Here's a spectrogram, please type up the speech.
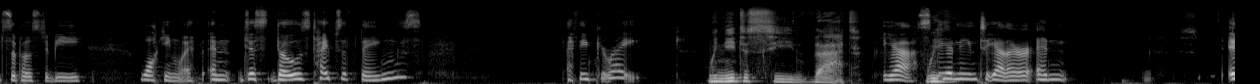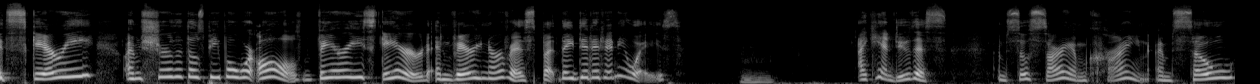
supposed to be walking with and just those types of things i think you're right we need to see that. yeah, We- standing together and it's scary. I'm sure that those people were all very scared and very nervous, but they did it anyways. Mm-hmm. I can't do this. I'm so sorry. I'm crying. I'm so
